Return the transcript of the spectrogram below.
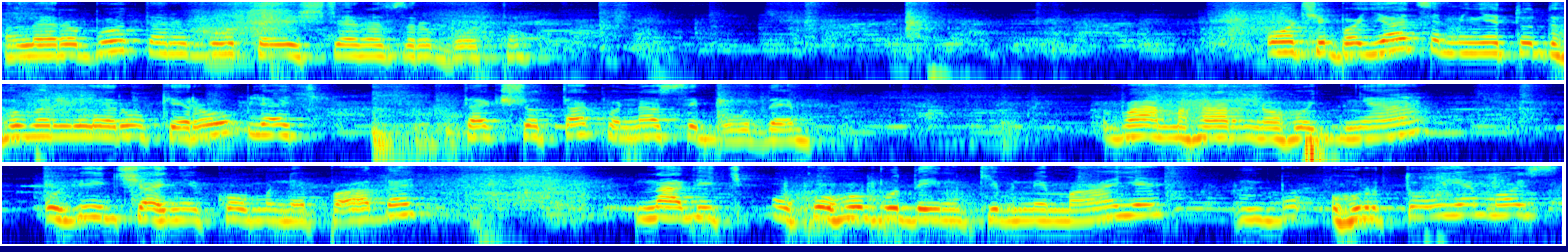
Але робота, робота і ще раз робота. Очі бояться, мені тут говорили, руки роблять. Так що так у нас і буде. Вам гарного дня. У нікому не падать. Навіть у кого будинків немає, гуртуємось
